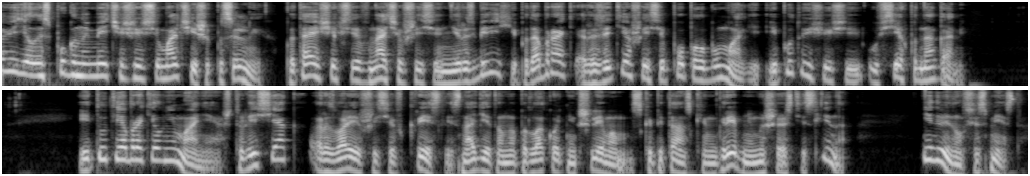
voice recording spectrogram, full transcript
увидел испуганно мечущихся мальчишек посыльных пытающихся в начавшейся неразберихе подобрать разлетевшиеся по полу бумаги и путающиеся у всех под ногами. И тут я обратил внимание, что лисяк, развалившийся в кресле с надетым на подлокотник шлемом с капитанским гребнем и шерсти слина, не двинулся с места.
